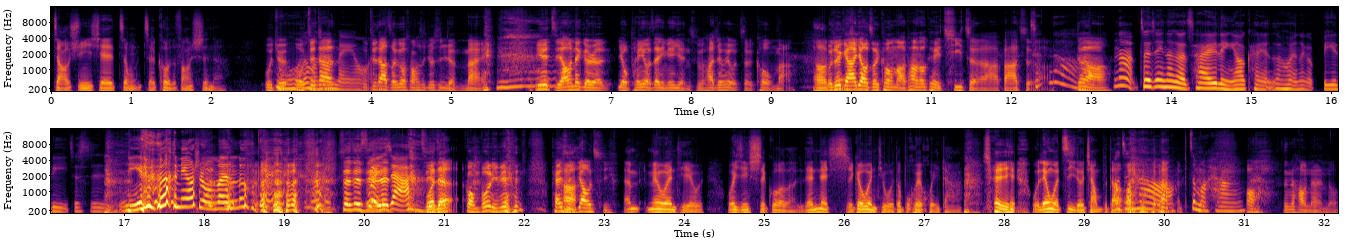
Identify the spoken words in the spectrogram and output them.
找寻一些这种折扣的方式呢？我觉得我最大我最大折扣方式就是人脉，因为只要那个人有朋友在里面演出，他就会有折扣码。我就跟他要折扣嘛，他们都可以七折啊、八折。真的？对啊。那最近那个蔡依林要开演唱会，那个 Billy 就是 你，你有什么门路可以？甚至直接在我的广播里面开始要起。嗯，没有问题，我我已经试过了，连那十个问题我都不会回答，所以我连我自己都讲不到。真的这么夯？哦，真的好难哦。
